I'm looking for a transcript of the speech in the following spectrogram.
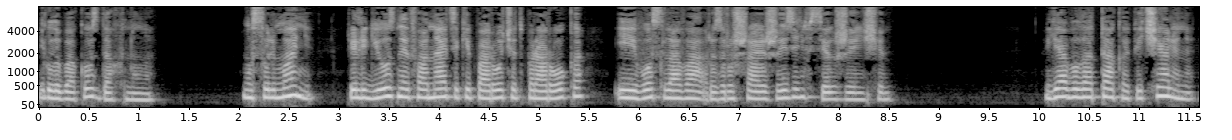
и глубоко вздохнула. Мусульмане, религиозные фанатики порочат пророка и его слова, разрушая жизнь всех женщин. Я была так опечалена,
